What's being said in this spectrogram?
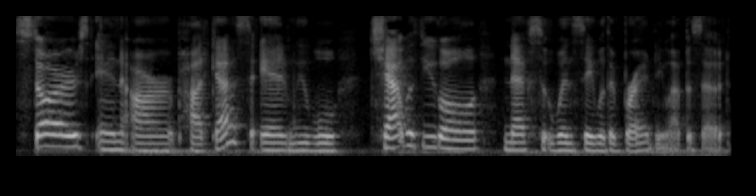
stars in our podcast, and we will chat with you all next Wednesday with a brand new episode.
